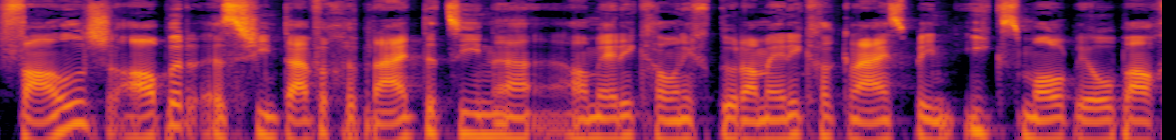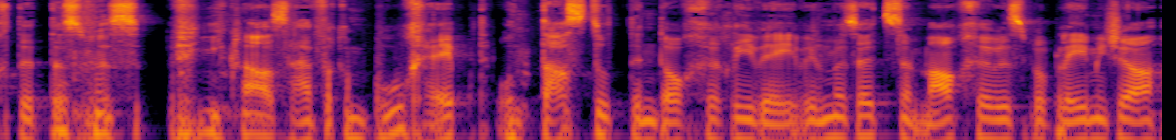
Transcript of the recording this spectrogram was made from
falsch. Aber es scheint einfach verbreitet zu sein in Amerika. Als ich durch Amerika gereist bin, x-mal beobachtet, dass man das Weinglas einfach im Bauch hebt und das tut dann doch ein bisschen weh, weil man sollte es nicht machen, weil das Problem ist ja,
